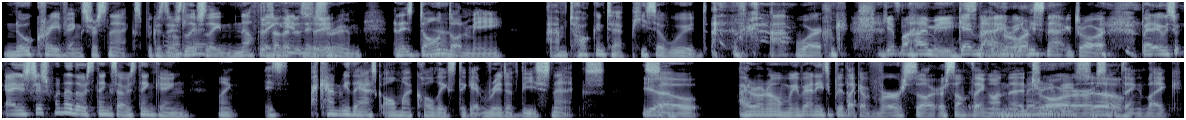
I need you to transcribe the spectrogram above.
no cravings for snacks because there's Okay. literally nothing, nothing in this see. room. And it's dawned on me I'm talking to a piece of wood at work. Get behind me. Get snack behind drawer. me, snack drawer. But it was it was just one of those things I was thinking, like, it's I can't really ask all my colleagues to get rid of these snacks. Yeah. So I don't know. Maybe I need to put like a verse or, or something on the Maybe drawer so. or something like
